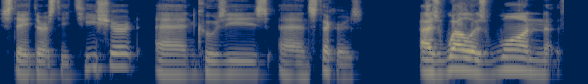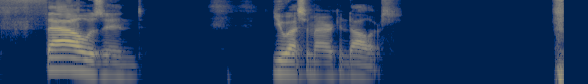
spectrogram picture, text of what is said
Stay Thirsty t shirt, and koozies and stickers, as well as 1,000 US American dollars. I'm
